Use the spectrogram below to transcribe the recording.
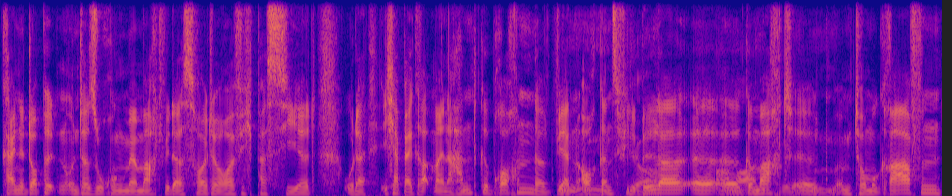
keine doppelten Untersuchungen mehr macht, wie das heute häufig passiert. Oder ich habe ja gerade meine Hand gebrochen, da werden auch ganz viele ja. Bilder äh, äh, gemacht äh, André, im Tomographen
